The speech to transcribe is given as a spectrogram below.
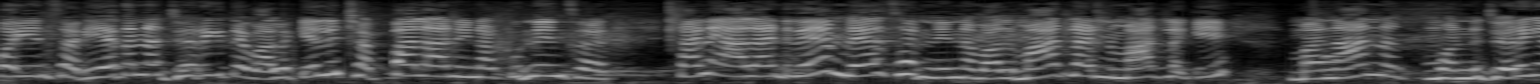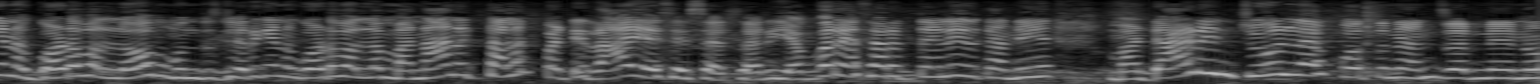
పోయింది సార్. ఏదన్నా జరిగితే వాళ్ళకి వెళ్ళి చెప్పాలా అని నాకు ఉన్నింది సార్. కానీ అలాంటిది ఏం లేదు సార్. నిన్న వాళ్ళు మాట్లాడిన మాటలకి మా నాన్న మొన్న జరిగిన గొడవల్లో ముందు జరిగిన గొడవల్లో మా నాన్నకి తలకు పట్టి రాయేసేసారు సార్. ఎవరు వేసారో తెలియదు కానీ మా డాడీని చూడలేకపోతున్నాను సార్ నేను.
